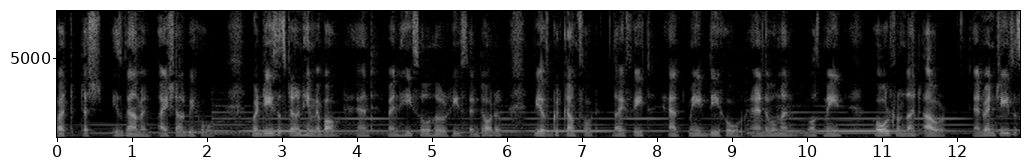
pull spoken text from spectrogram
but touch his garment, I shall be whole. But Jesus turned him about, and when he saw her, he said, Daughter, be of good comfort, thy faith hath made thee whole. And the woman was made whole from that hour. And when Jesus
